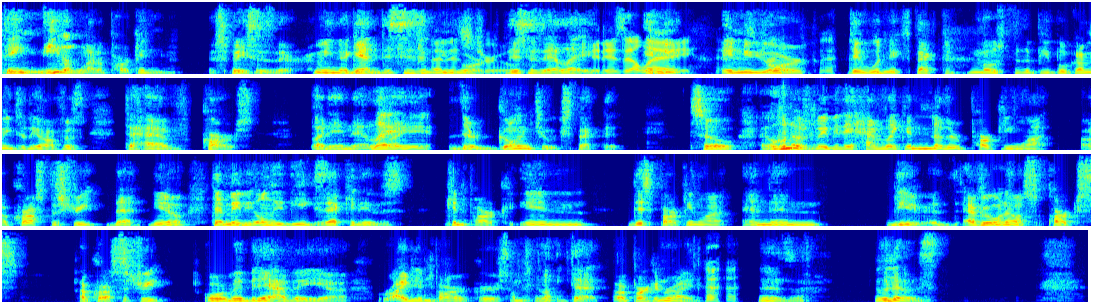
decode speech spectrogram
They need a lot of parking spaces there. I mean, again, this isn't That New is York. true. This is LA. It is In, LA. New- in New true. York, they wouldn't expect most of the people coming to the office to have cars, but in LA, Right. they're going to expect it. So who knows? Maybe they have like another parking lot across the street that you know that maybe only the executives can park in this parking lot, and then the everyone else parks across the street, or maybe they have a uh, ride and park or something like that, or park and ride. Who knows?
